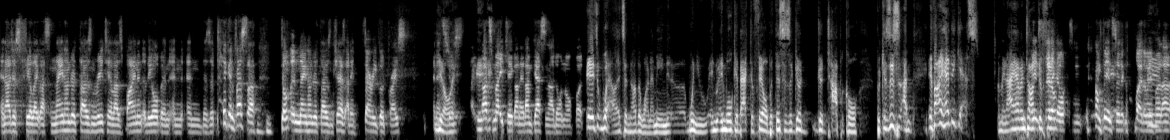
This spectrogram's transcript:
and I just feel like that's nine hundred thousand retailers buying into the open, and and there's a big investor dumping nine hundred thousand shares at a very good price, and it's you know, just it, that's my take on it. I'm guessing I don't know, but it's well, it's another one. I mean, uh, when you and, and we'll get back to Phil, but this is a good good topical because this is I'm if I had to guess I mean, I haven't talked to cynical. Phil. I'm being cynical, by the way, but I,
